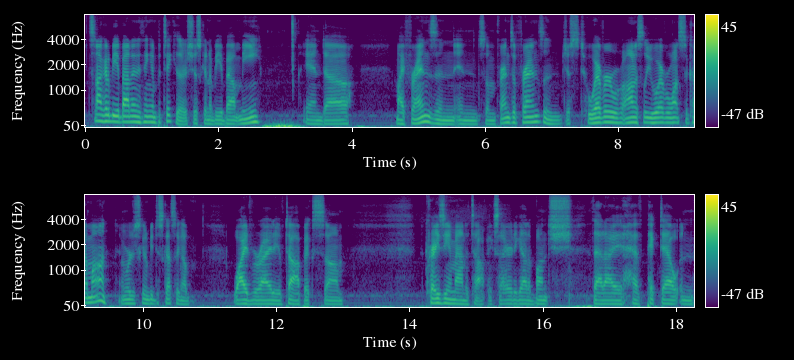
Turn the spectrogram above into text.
it's not going to be about anything in particular. It's just going to be about me and uh, my friends and and some friends of friends and just whoever, honestly, whoever wants to come on, and we're just going to be discussing a wide variety of topics. Um, crazy amount of topics. I already got a bunch that I have picked out, and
